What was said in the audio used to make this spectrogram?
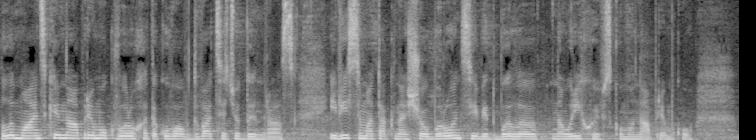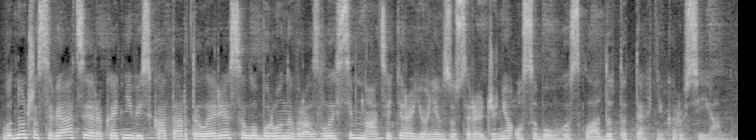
Лиманський напрямок ворог атакував 21 раз. І вісім атак наші оборонці відбили на Оріховському напрямку. Водночас авіація, ракетні війська та артилерія Сил оборони вразили 17 районів зосередження особового складу та техніки росіян.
